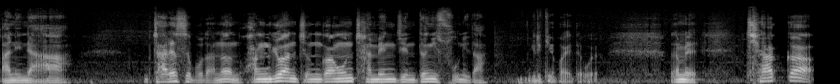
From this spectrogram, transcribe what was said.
아니냐. 잘했어보다는 황교안, 정광훈, 차명진 등이 순이다 이렇게 봐야 되고요. 그다음에 차악과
